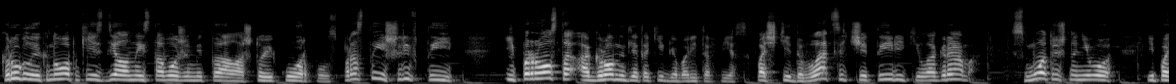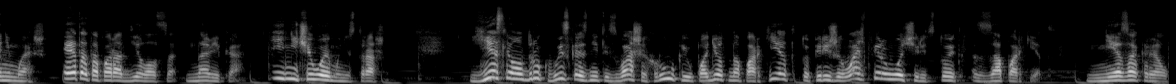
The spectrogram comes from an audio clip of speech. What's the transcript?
Круглые кнопки сделаны из того же металла, что и корпус, простые шрифты, и просто огромный для таких габаритов вес. Почти 24 килограмма. Смотришь на него и понимаешь, этот аппарат делался на века. И ничего ему не страшно. Если он вдруг выскользнет из ваших рук и упадет на паркет, то переживать в первую очередь стоит за паркет. Не закрыл.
